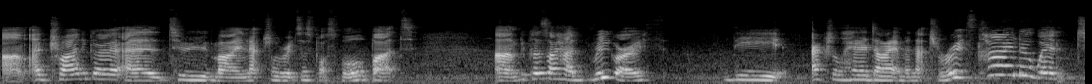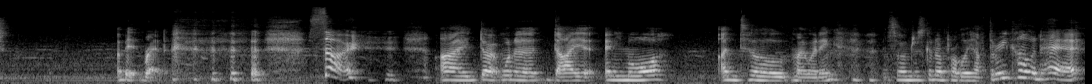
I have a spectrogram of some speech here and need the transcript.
Um, I try to go as to my natural roots as possible but um, because I had regrowth the actual hair dye and my natural roots kind of went a bit red. So I don't want to dye it anymore until my wedding. So I'm just gonna probably have three colored hair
